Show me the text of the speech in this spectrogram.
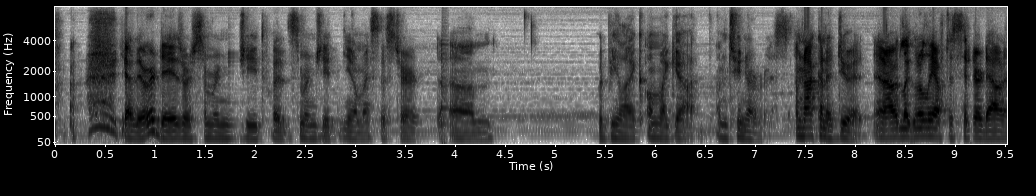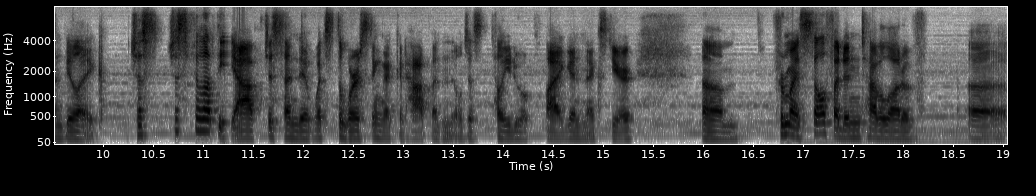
yeah, there were days where Simranjeet with Simranjeet, you know, my sister, um, would be like, "Oh my god, I'm too nervous. I'm not gonna do it," and I would like literally have to sit her down and be like, "Just, just fill out the app. Just send it. What's the worst thing that could happen? They'll just tell you to apply again next year." Um, for myself, I didn't have a lot of uh,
